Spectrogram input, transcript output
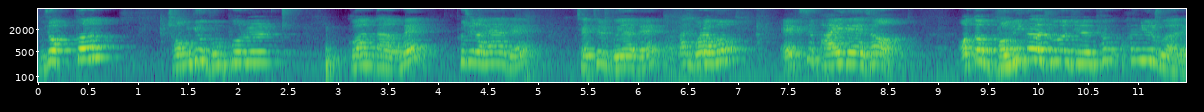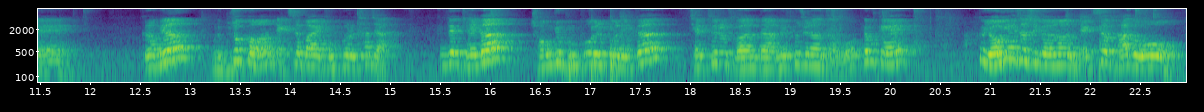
무조건 정규 분포를 구한 다음에 표준화해야 돼. z를 구해야 돼. 다시 뭐라고? x 바에 대해서 어떤 범위가 주어지는 평- 확률을 구하래. 그러면 우리 무조건 x 바의 분포를 찾아. 근데 걔가 정규 분포일 거니까 z를 구한 다음에 표준한다고. 해볼게. 그 여기에서 지금 x 바도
